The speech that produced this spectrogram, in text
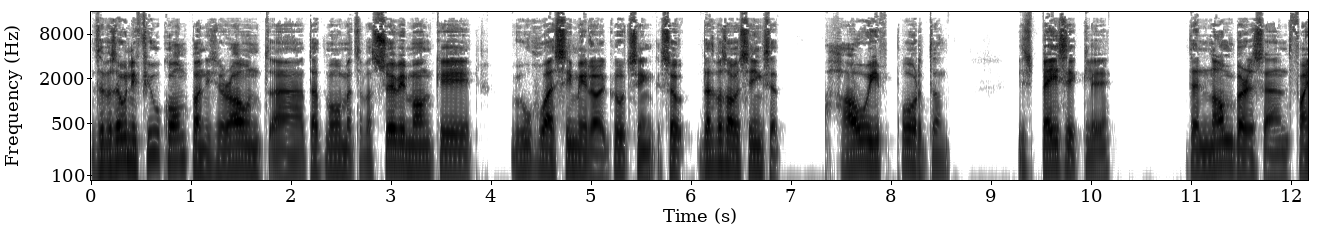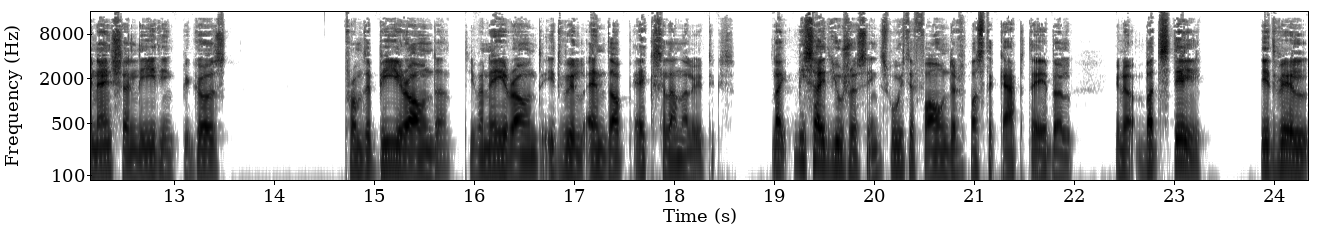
There was only few companies around uh, that moment. There was SurveyMonkey, who, who has similar growth. So that was our thing that how important is basically the numbers and financial leading because from the B round even A round, it will end up Excel analytics. Like beside usual things, who is the founder, what's the cap table, you know, but still it will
